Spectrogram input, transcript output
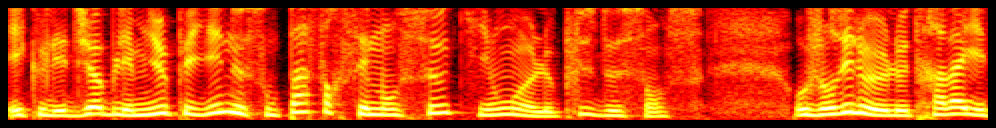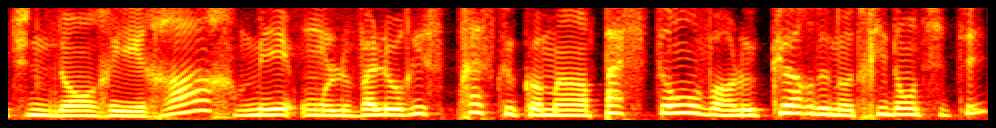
et que les jobs les mieux payés ne sont pas forcément ceux qui ont euh, le plus de sens. Aujourd'hui, le, travail est une denrée rare, mais on le valorise presque comme un passe-temps, voire le cœur de notre identité.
